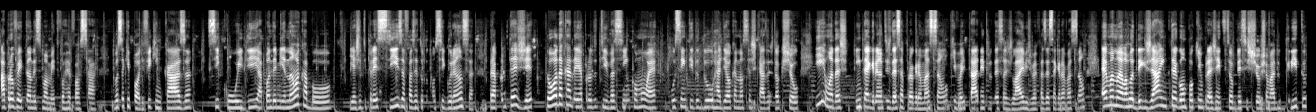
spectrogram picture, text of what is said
aproveitando esse momento, vou reforçar: você que pode, fique em casa, se cuide, a pandemia não acabou e a gente precisa fazer tudo com segurança para proteger toda a cadeia produtiva, assim como é o sentido do Radioca Nossas Casas Doc Show. E uma das integrantes dessa programação, que vai estar dentro dessas lives, vai fazer essa gravação, é Manuela Rodrigues, já entregou um pouquinho para a gente sobre esse show chamado Grito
